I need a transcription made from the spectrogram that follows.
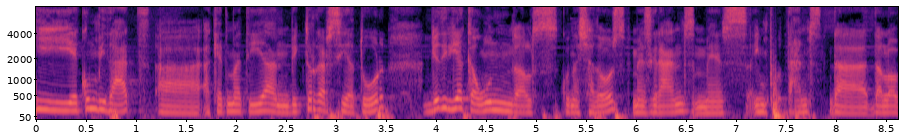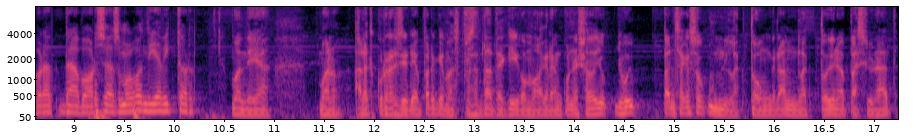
i he convidat eh, aquest matí en Víctor García Tur, jo diria que un dels coneixedors més grans, més importants de, de l'obra de Borges. Molt bon dia, Víctor. Bon dia. Bueno, ara et corregiré perquè m'has presentat aquí com el gran coneixedor. Jo, jo vull pensar que sóc un lector, un gran lector i un apassionat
